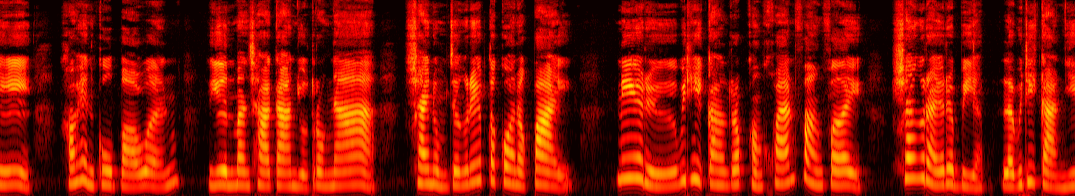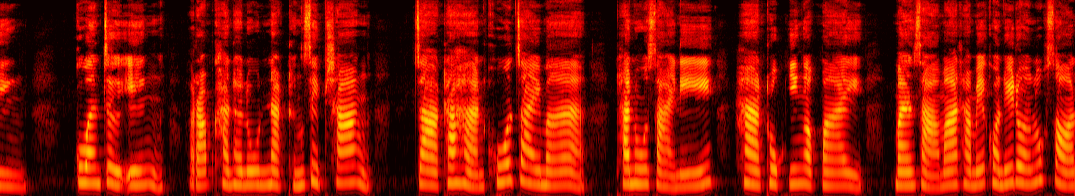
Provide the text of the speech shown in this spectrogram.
ที เขาเห็นกูปอเหวินยืนบัญชาการอยู่ตรงหน้า ชายหนุ่มจึงรีบตะโกนออกไป นี่หรือวิธีการรบของแคว้นฝางเฟยช่างไร้ระเบียบและวิธีการยิง กวนจืออิง รับคันธนูหนักถึงสิบช่าง จากทหารคู่ใจมา ธนูสายนี้หากถูกยิงออกไป มันสามารถทำให้คนที่โดนลูกศร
